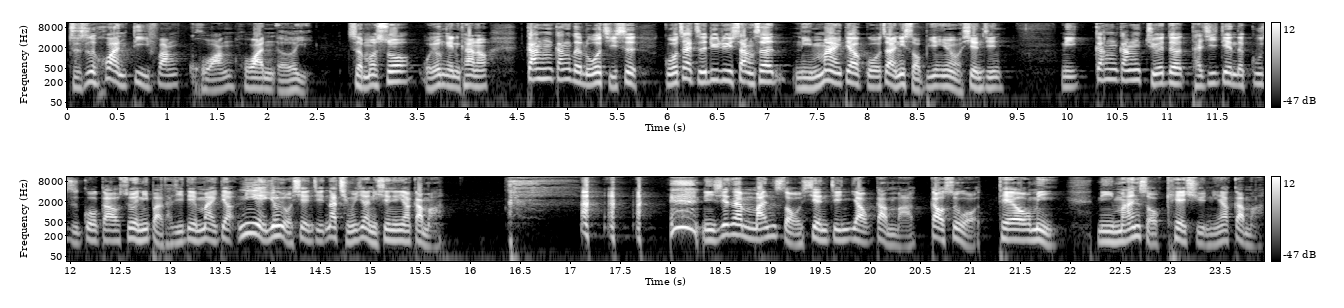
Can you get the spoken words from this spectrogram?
只是换地方狂欢而已。怎么说？我用给你看哦。刚刚的逻辑是国债值利率上升，你卖掉国债，你手边拥有现金。你刚刚觉得台积电的估值过高，所以你把台积电卖掉，你也拥有现金。那请问一下，你现金要干嘛？你现在满手现金要干嘛？告诉我，Tell me，你满手 cash 你要干嘛？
